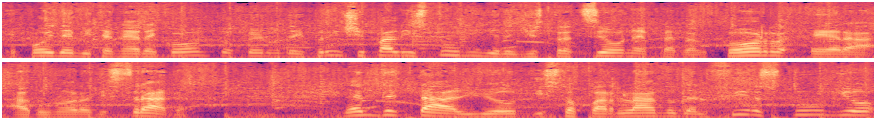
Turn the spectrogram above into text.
E poi devi tenere conto che uno dei principali studi di registrazione per l'Alcor era ad un'ora di strada. Nel dettaglio ti sto parlando del Fear Studio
